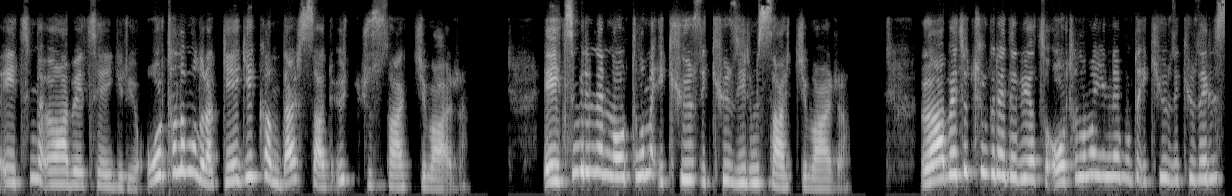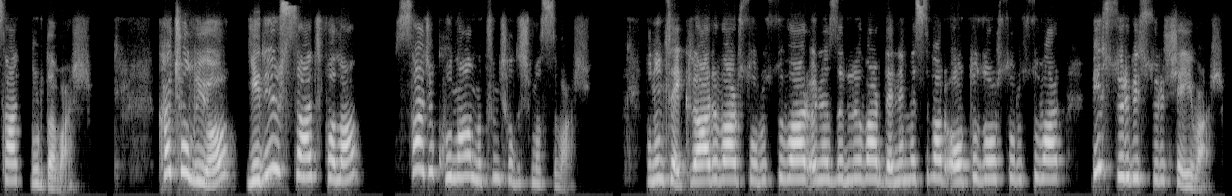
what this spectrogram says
eğitim ve ÖABT'ye giriyor. Ortalama olarak GGK'nın ders saati 300 saat civarı. Eğitim bilimlerinin ortalama 200-220 saat civarı. ÖABT Türk Dil Edebiyatı ortalama yine burada 200-250 saat burada var. Kaç oluyor? 700 saat falan sadece konu anlatım çalışması var. Bunun tekrarı var, sorusu var, ön hazırlığı var, denemesi var, orta zor sorusu var. Bir sürü bir sürü şey var.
